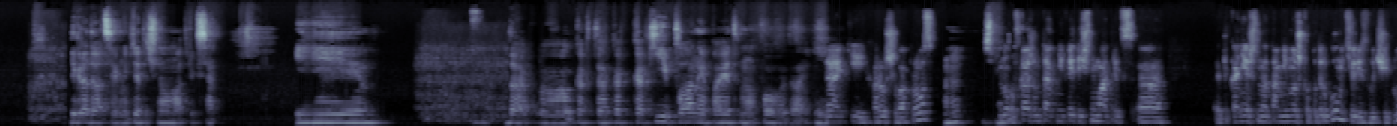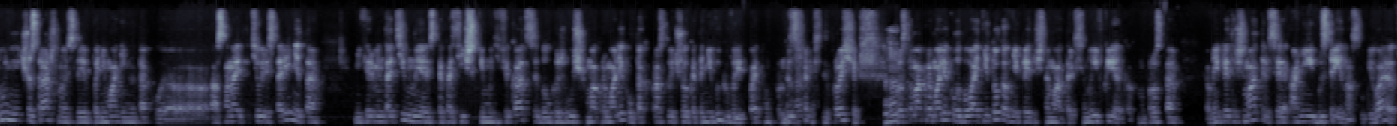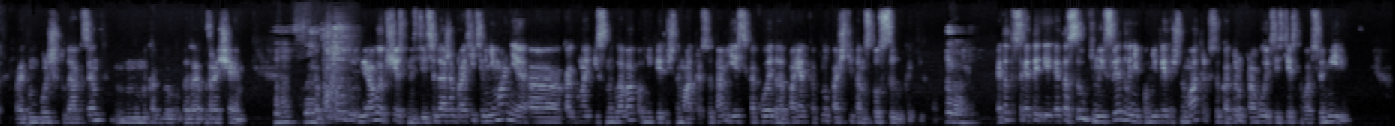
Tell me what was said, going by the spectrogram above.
деградации внеклеточного матрикса. И да, как-то как, какие планы по этому поводу? И... Да, окей, хороший вопрос. Угу. Ну, скажем так, неклеточный матрикс э, это, конечно, там немножко по-другому теория звучит. Ну, ничего страшного, если понимание именно такое. Основная теория старения – это неферментативные стохастические модификации долгоживущих макромолекул. Так простой человек это не выговорит, поэтому называем все проще. Просто макромолекулы бывают не только в неклеточном матриксе, но и в клетках. Ну, просто в внеклеточном матрице они быстрее нас убивают, поэтому больше туда акцент мы как бы возвращаем. Ага, по поводу мировой общественности, если даже обратите внимание, э, как бы написана глава по внеклеточной матрице, там есть какое-то порядка, ну, почти там 100 ссылок каких-то. Ага. Это, это, это ссылки на исследования по внеклеточному матрицу, которые проводятся, естественно, во всем мире.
